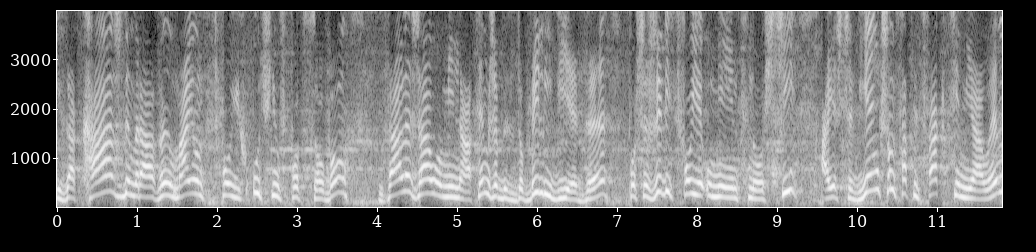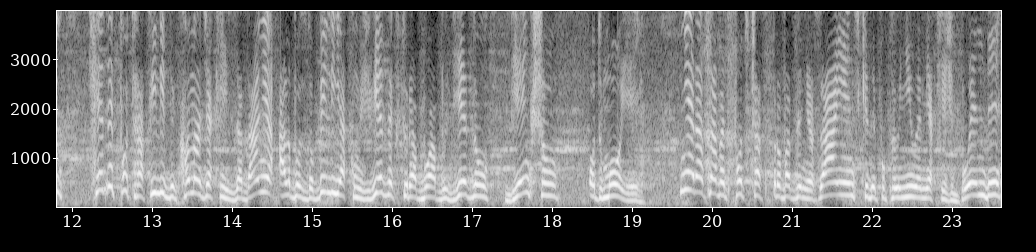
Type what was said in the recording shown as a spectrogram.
i za każdym razem mając swoich uczniów pod sobą, zależało mi na tym, żeby zdobyli wiedzę, poszerzyli swoje umiejętności, a jeszcze większą satysfakcję miałem, kiedy potrafili wykonać jakieś zadania albo zdobyli jakąś wiedzę, która byłaby wiedzą większą od mojej. Nieraz nawet podczas prowadzenia zajęć, kiedy popełniłem jakieś błędy,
